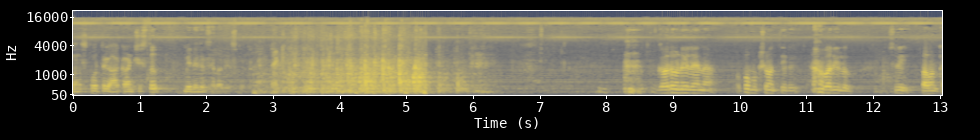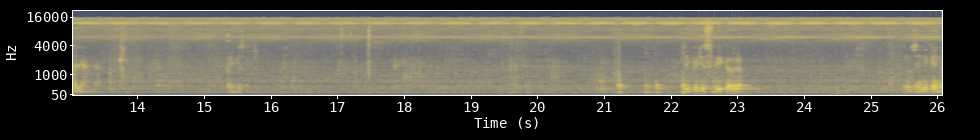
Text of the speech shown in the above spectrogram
మనస్ఫూర్తిగా ఆకాంక్షిస్తూ మీ దగ్గర సెలవు తీసుకుంటాను థ్యాంక్ యూ గౌరవనీయులైన ఉప ముఖ్యమంత్రి వర్యులు శ్రీ పవన్ కళ్యాణ్ గారు. Thank you sir deputy speaker ఈరోజు ఎన్నికైన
